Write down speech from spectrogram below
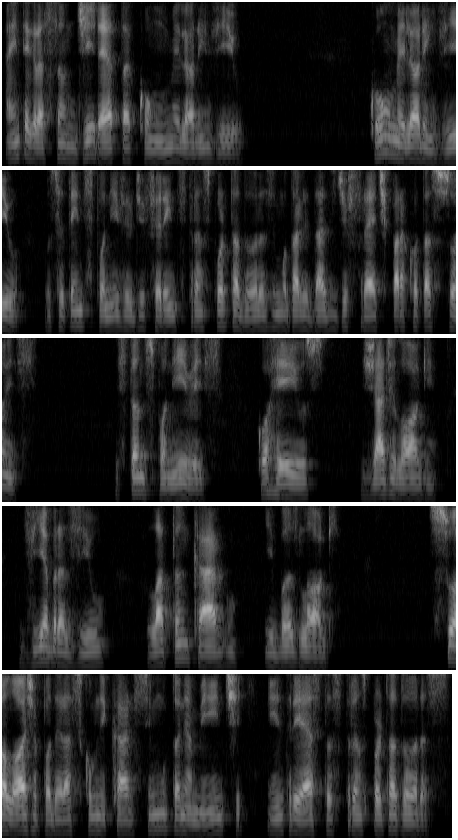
a integração direta com o Melhor Envio. Com o Melhor Envio, você tem disponível diferentes transportadoras e modalidades de frete para cotações. Estão disponíveis Correios, Jadlog, Via Brasil, Latam Cargo e Buzzlog. Sua loja poderá se comunicar simultaneamente entre estas transportadoras.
